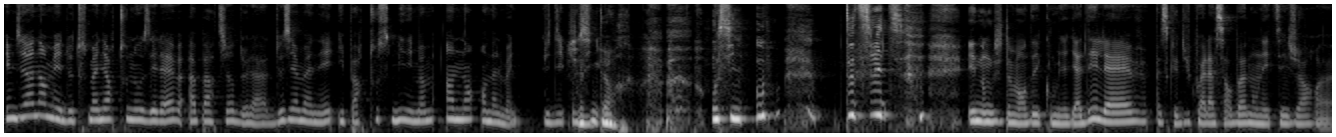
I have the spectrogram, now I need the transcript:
Il me dit ah non mais de toute manière tous nos élèves à partir de la deuxième année ils partent tous minimum un an en Allemagne. J'ai dit on signe où? On signe où? Tout de suite. Et donc, je demandais combien il y a d'élèves, parce que du coup, à la Sorbonne, on était genre, euh,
